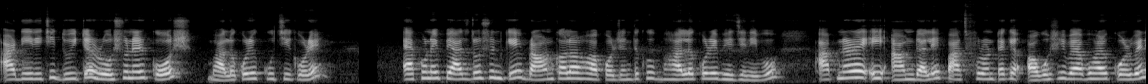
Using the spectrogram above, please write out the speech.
আর দিয়ে দিচ্ছি দুইটা রসুনের কোষ, ভালো করে কুচি করে। এখন এই পেঁয়াজ রসুনকে ব্রাউন কালার হওয়া পর্যন্ত খুব ভালো করে ভেজে নিব। আপনারা এই আম ডালে পাঁচ ফোড়নটাকে অবশ্যই ব্যবহার করবেন,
